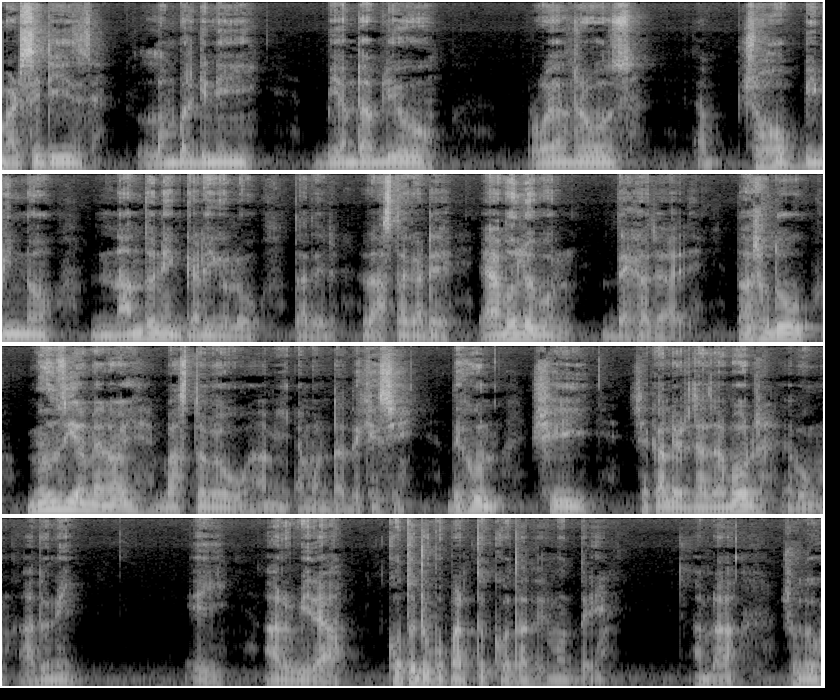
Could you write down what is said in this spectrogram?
Mercedes Lamborghini BMW, Rolls Royce সহ বিভিন্ন নান্দনিক গাড়িগুলো তাদের রাস্তাঘাটে অ্যাভেলেবল দেখা যায়। তা শুধু মিউজিয়ামে নয়, বাস্তবেও আমি এমনটা দেখেছি। দেখুন, সেই সেকালের যাযাবর এবং আধুনিক এই আরবিরা কতটুকু পার্থক্য তাদের মধ্যে। আমরা শুধু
